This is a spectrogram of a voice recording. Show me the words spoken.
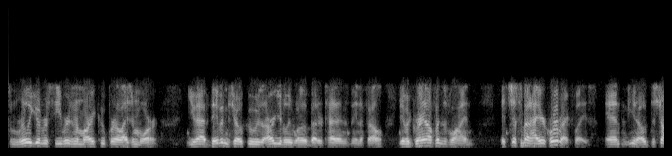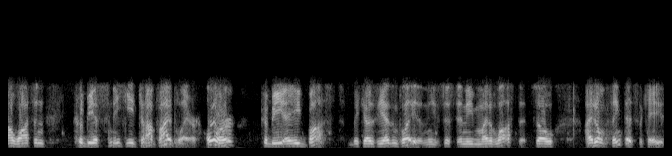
some really good receivers in Amari Cooper, Elijah Moore. You have David Njoku, who's arguably one of the better tight ends in the NFL. You have a great offensive line. It's just about how your quarterback plays. And you know, Deshaun Watson could be a sneaky top five player, or could be a bust because he hasn't played and he's just and he might have lost it. So I don't think that's the case,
